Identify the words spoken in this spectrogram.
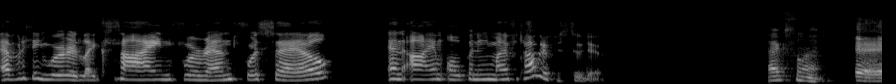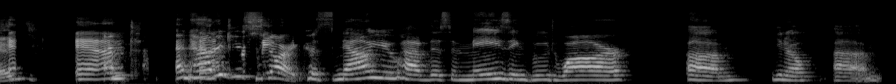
Everything were like signed for rent for sale. And I am opening my photography studio. Excellent. And and and, and how and did you start? Because now you have this amazing boudoir, um, you know, um,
